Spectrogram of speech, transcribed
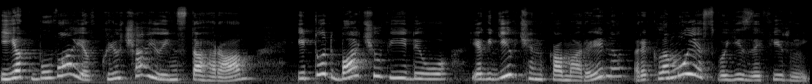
І як буває, включаю інстаграм. І тут бачу відео, як дівчинка Марина рекламує свої зефірні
